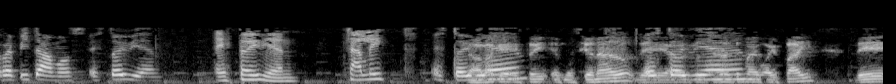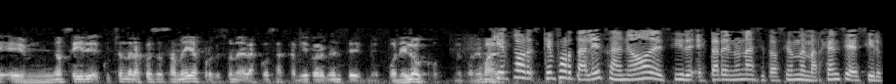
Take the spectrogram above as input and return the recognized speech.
repitamos, estoy bien. Estoy bien. Charlie. Estoy la verdad bien. que estoy emocionado de Estoy haber solucionado bien. el tema de Wi-Fi, de eh, no seguir escuchando las cosas a medias porque es una de las cosas que a mí realmente me pone loco, me pone mal. Qué, for- qué fortaleza, ¿no? Decir, estar en una situación de emergencia y decir,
